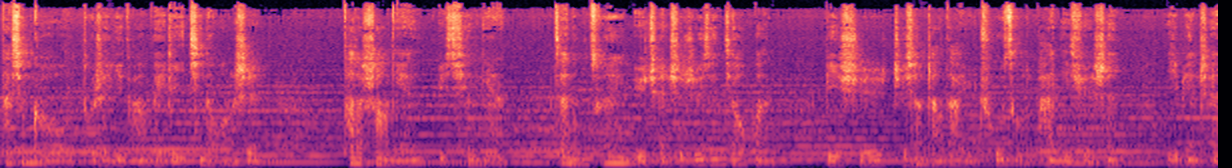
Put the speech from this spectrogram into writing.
他胸口堵着一团未理清的往事，他的少年与青年，在农村与城市之间交换，彼时只想长大与出走的叛逆学生，已变成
